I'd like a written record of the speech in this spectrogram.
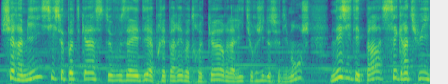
Cher ami, si ce podcast vous a aidé à préparer votre cœur à la liturgie de ce dimanche, n'hésitez pas, c'est gratuit.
